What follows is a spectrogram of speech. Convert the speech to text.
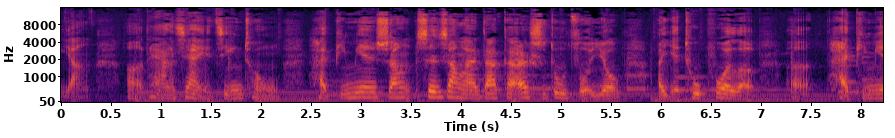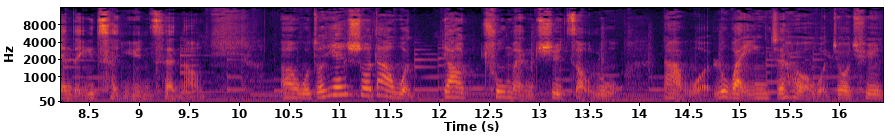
一样。呃，太阳现在已经从海平面上升上来大概二十度左右，呃，也突破了呃海平面的一层云层哦。呃，我昨天说到我要出门去走路，那我录完音之后，我就去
